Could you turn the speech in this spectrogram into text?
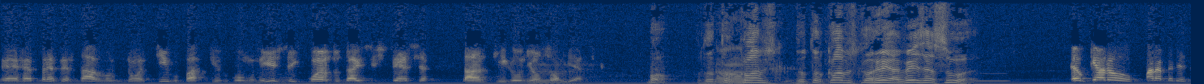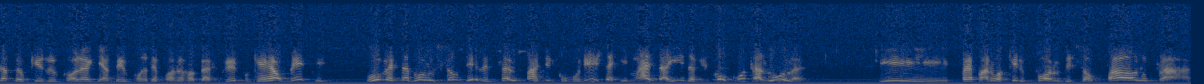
é, representávamos no antigo Partido Comunista e quando da existência da antiga União hum. Soviética. Bom, doutor Clóvis, doutor Clóvis Correia, a vez é sua. Eu quero parabenizar meu querido colega e amigo contemporâneo Roberto Freire, porque realmente houve essa evolução dele. Ele saiu do Partido Comunista e, mais ainda, ficou contra Lula, que preparou aquele fórum de São Paulo para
